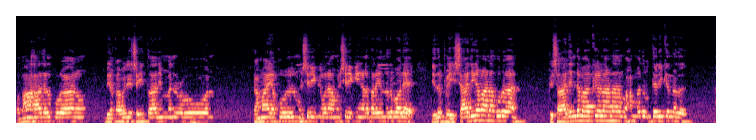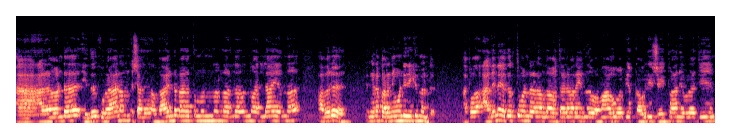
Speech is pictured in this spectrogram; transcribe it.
വമാഹാദൽ ഖുർആനു ബി കൗരി ഷെയ്ത്താനിമ്മൽ കമാ യഖൂലുൽ മുഷരിക്കുകൾ പറയുന്നത് പോലെ ഇത് പൈശാചികമാണ് ഖുർആൻ. പിശാചിന്റെ വാക്കുകളാണ് മുഹമ്മദ് ഉദ്ധരിക്കുന്നത്. അതുകൊണ്ട് ഇത് ഖുർആാനൊന്നും അള്ളാഹിന്റെ ഭാഗത്തു നിന്നുള്ള അല്ല എന്ന് അവർ ഇങ്ങനെ പറഞ്ഞുകൊണ്ടിരിക്കുന്നുണ്ട്. അപ്പോൾ അതിനെ എതിർത്തുകൊണ്ടാണ് അള്ളാഹു താല പറയുന്നത് ഒമാഹു കൗരി ഷെയ്ത്താൻ ഇറജീം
